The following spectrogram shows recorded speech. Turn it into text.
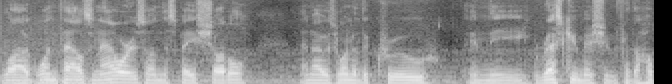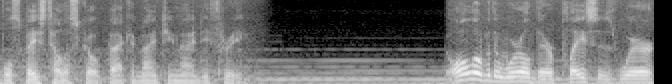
log 1,000 hours on the space shuttle, and I was one of the crew in the rescue mission for the Hubble Space Telescope back in 1993. All over the world there are places where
